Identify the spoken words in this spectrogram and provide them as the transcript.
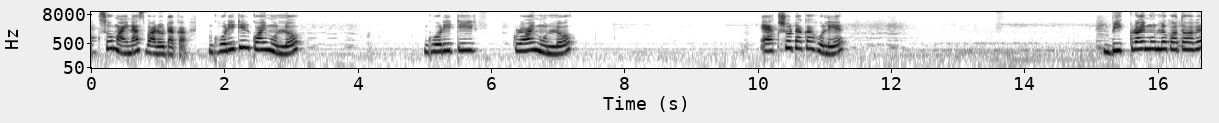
একশো মাইনাস বারো টাকা। ঘড়িটির ক্রয় মূল্য, ঘড়িটির ক্রয় মূল্য একশো টাকা হলে বিক্রয় মূল্য কত হবে?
